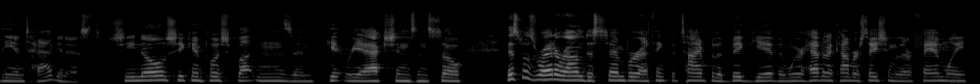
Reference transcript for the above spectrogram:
the antagonist. She knows she can push buttons and get reactions. And so this was right around December, I think the time for the big give. And we were having a conversation with our family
